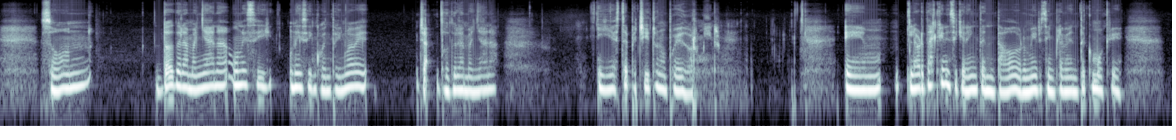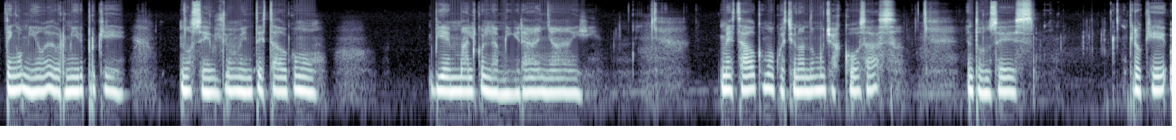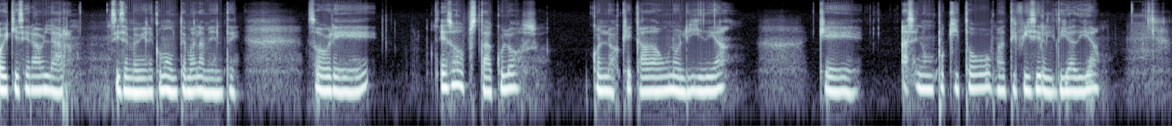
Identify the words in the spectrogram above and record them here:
son 2 de la mañana, 1 y, 1 y 59, ya, 2 de la mañana. Y este pechito no puede dormir. Eh, la verdad es que ni siquiera he intentado dormir, simplemente como que tengo miedo de dormir porque, no sé, últimamente he estado como bien mal con la migraña y me he estado como cuestionando muchas cosas. Entonces, creo que hoy quisiera hablar, si se me viene como un tema a la mente, sobre esos obstáculos con los que cada uno lidia que hacen un poquito más difícil el día a día.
